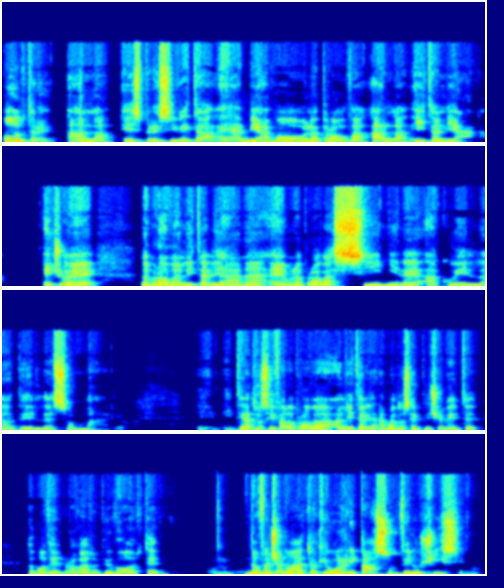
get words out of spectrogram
Oltre alla espressività eh, abbiamo la prova alla italiana, e cioè la prova all'italiana è una prova simile a quella del sommario. In teatro si fa la prova all'italiana quando semplicemente, dopo aver provato più volte, non facciamo altro che un ripasso velocissimo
